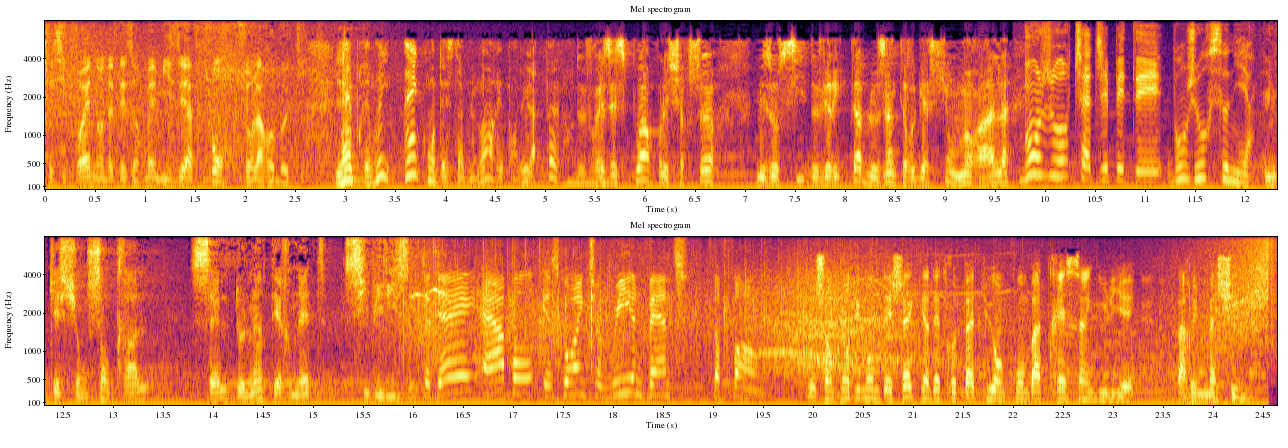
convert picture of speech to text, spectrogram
Chez Citroën, on a désormais misé à fond sur la robotique. L'imprimerie, incontestablement, a répandu la peur. De vrais espoirs pour les chercheurs, mais aussi de véritables interrogations morales. Bonjour ChatGPT. Bonjour Sonia. Une question centrale, celle de l'Internet civilisé. Today, Apple is going to reinvent the phone. Le champion du monde d'échecs vient d'être battu en combat très singulier par une machine.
